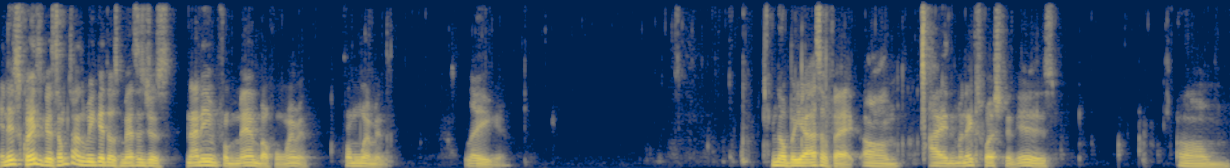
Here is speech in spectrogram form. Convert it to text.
And it's crazy because sometimes we get those messages not even from men but from women. From women. Like No, but yeah, that's a fact. Um I my next question is um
